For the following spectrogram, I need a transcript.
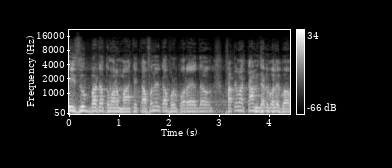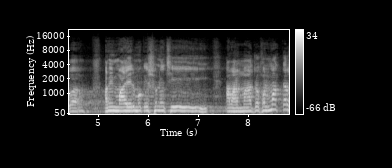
এই জুব্বাটা তোমার মাকে কাফনের কাপড় পরায় দাও। ফাতেমা কান্দার বলে, বাবা, আমি মায়ের মুখে শুনেছি, আমার মা যখন মক্কার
